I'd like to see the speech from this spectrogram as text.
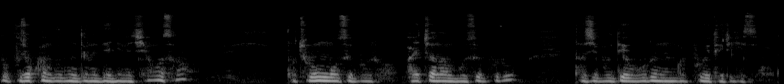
또 부족한 부분들은 내년에 채워서 더 좋은 모습으로 발전한 모습으로 다시 무대에 오르는 걸 보여드리겠습니다.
